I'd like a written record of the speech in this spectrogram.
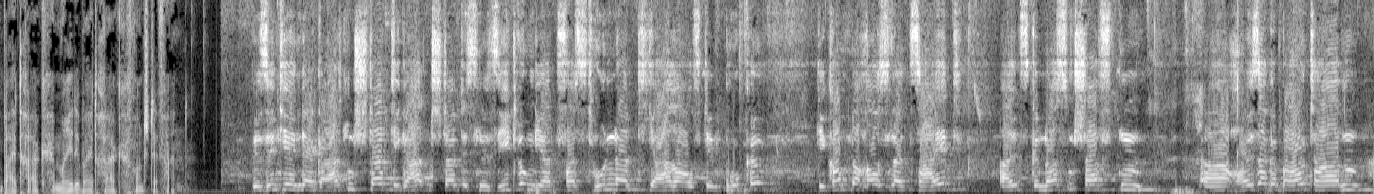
Beitrag, im Redebeitrag von Stefan. Wir sind hier in der Gartenstadt. Die Gartenstadt ist eine Siedlung, die hat fast 100 Jahre auf dem Puckel. Die kommt noch aus einer Zeit, als Genossenschaften äh, Häuser gebaut haben,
